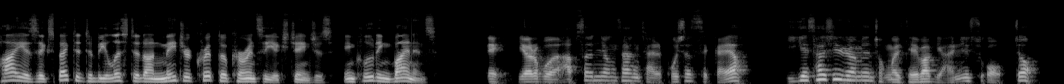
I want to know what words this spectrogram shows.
Pi is expected to be listed on major cryptocurrency exchanges, including Binance. 네, 여러분 앞선 영상 잘 보셨을까요? 이게 사실이라면 정말 대박이 아닐 수가 없죠.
